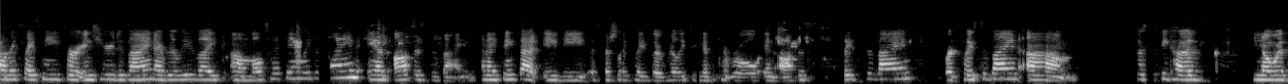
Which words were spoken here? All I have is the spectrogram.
um, excites me for interior design, I really like um, multifamily design and office design. And I think that AV especially plays a really significant role in office place design workplace design. Um, just because, you know, with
